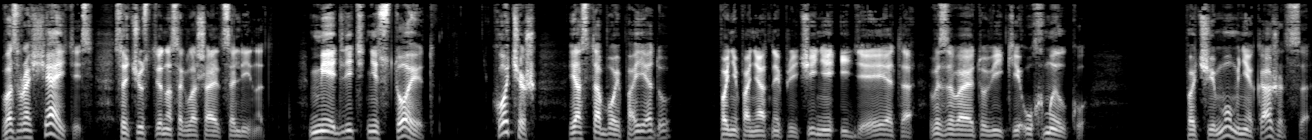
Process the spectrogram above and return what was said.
Возвращайтесь», — сочувственно соглашается Линнет. «Медлить не стоит. Хочешь, я с тобой поеду?» По непонятной причине идея эта вызывает у Вики ухмылку. Почему мне кажется,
